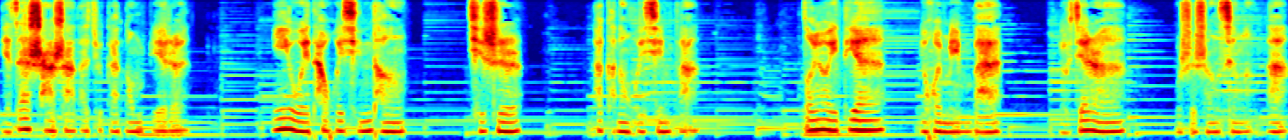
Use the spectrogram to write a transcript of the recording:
别再傻傻的去感动别人。你以为他会心疼，其实他可能会心烦。总有一天你会明白，有些人不是生性冷淡。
